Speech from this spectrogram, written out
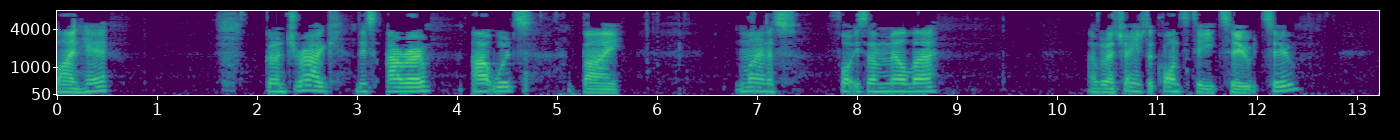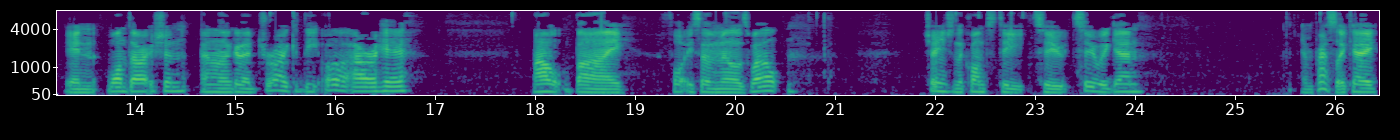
line here. I'm going to drag this arrow outwards by minus 47 mil there. I'm going to change the quantity to 2 in one direction and I'm going to drag the other arrow here out by 47 mil as well changing the quantity to 2 again and press OK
